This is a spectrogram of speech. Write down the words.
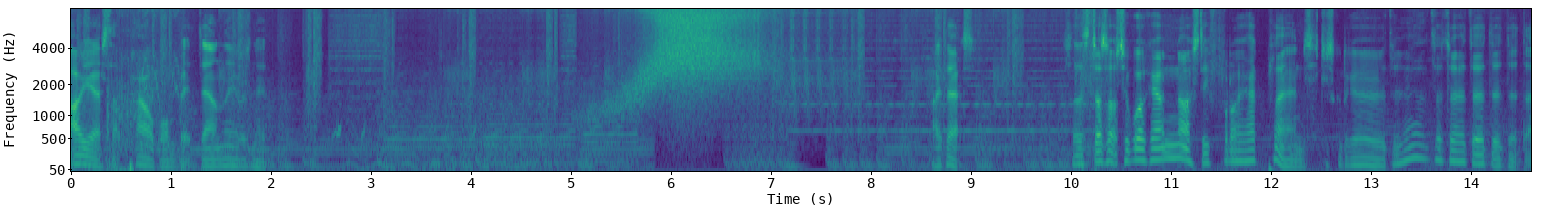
Oh yes, that power bomb bit down there, isn't it? Like that. So this does actually work out nicely for what I had planned. Just gonna go da, da, da, da, da, da.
